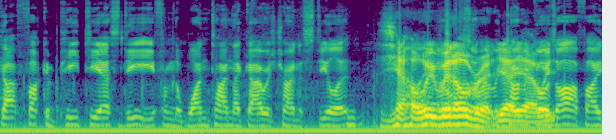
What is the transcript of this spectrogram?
got fucking PTSD from the one time that guy was trying to steal it. yeah, we went over so it. Every Yeah, time yeah. it goes we, off, I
